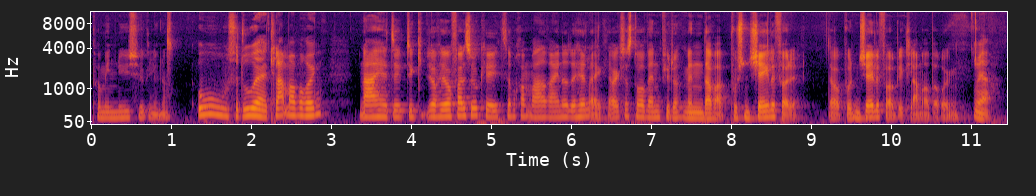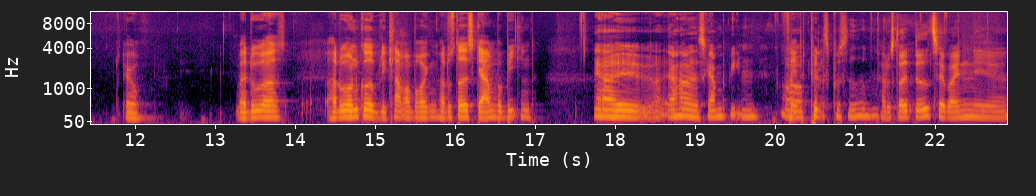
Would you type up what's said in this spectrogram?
på min nye cykel endnu. Uh, så du er klam op på ryggen? Nej, det, det, det, var, det var faktisk okay. Så meget regnede det heller ikke. Der var ikke så store vandpytter, men der var potentiale for det. Der var potentiale for at blive klam op af ryggen. Ja. Jo. Hvad du også, har du undgået at blive klam op på ryggen? Har du stadig skærm på bilen? Jeg, øh, jeg har skærm på bilen og Fedt. pels på siden. Har du stadig bedetæpper inde i... Uh...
